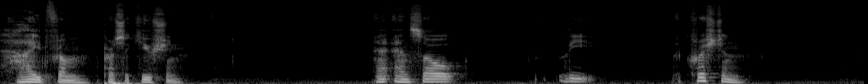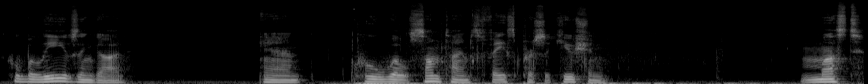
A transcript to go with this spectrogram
hide from persecution. And, and so the, the Christian who believes in God and who will sometimes face persecution must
